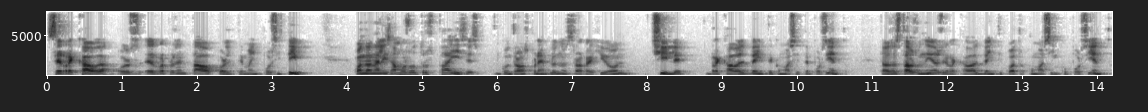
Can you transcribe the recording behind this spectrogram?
se recauda o es, representado por el tema impositivo. Cuando analizamos otros países, encontramos, por ejemplo, en nuestra región, Chile recauda el 20,7%. Te vas a Estados Unidos y recauda el 24,5%.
